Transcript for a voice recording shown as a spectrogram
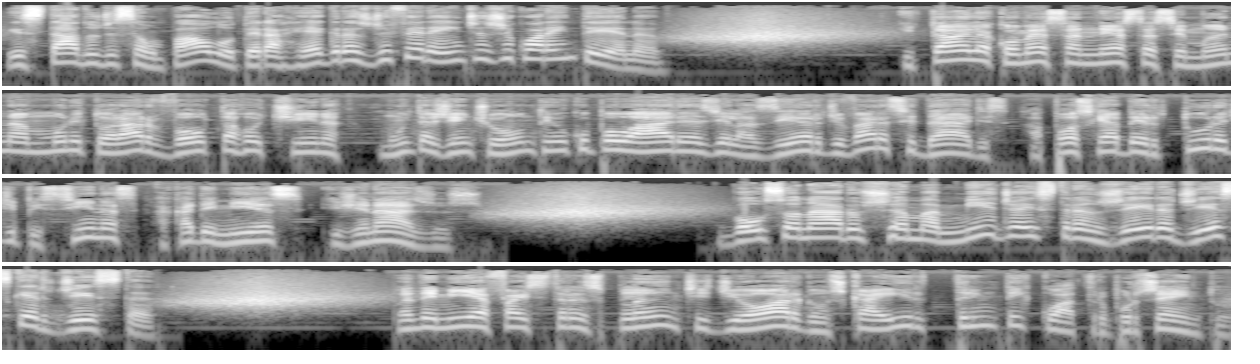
Estado de São Paulo terá regras diferentes de quarentena. Itália começa nesta semana a monitorar volta à rotina. Muita gente ontem ocupou áreas de lazer de várias cidades após reabertura de piscinas, academias e ginásios. Bolsonaro chama mídia estrangeira de esquerdista. Pandemia faz transplante de órgãos cair 34%.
